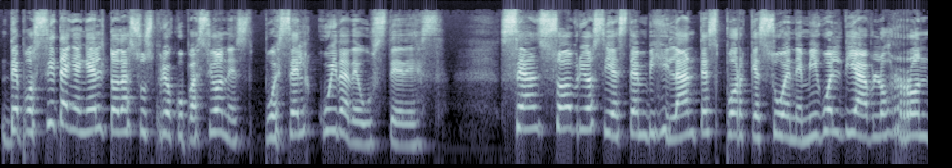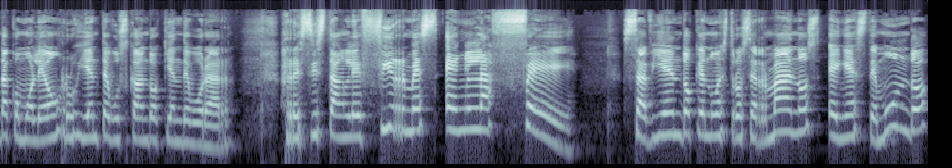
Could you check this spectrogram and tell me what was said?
Depositen en Él todas sus preocupaciones, pues Él cuida de ustedes. Sean sobrios y estén vigilantes porque su enemigo el diablo ronda como león rugiente buscando a quien devorar. Resístanle firmes en la fe, sabiendo que nuestros hermanos en este mundo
